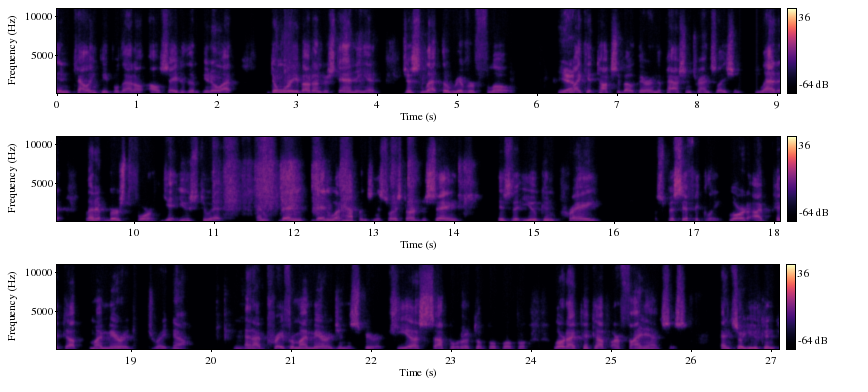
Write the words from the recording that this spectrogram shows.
in, in telling people that, I'll, I'll say to them, you know what? Don't worry about understanding it. Just let the river flow. Yeah. Like it talks about there in the Passion Translation. Let it, let it burst forth. Get used to it. And then, then what happens, and this is what I started to say, is that you can pray specifically, Lord, I pick up my marriage right now. Mm-hmm. And I mm-hmm. pray for my marriage in the spirit. Kia Lord, I pick up our finances and so you can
